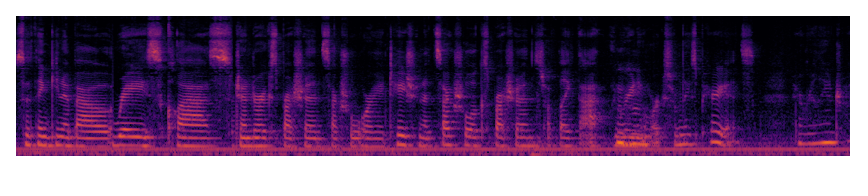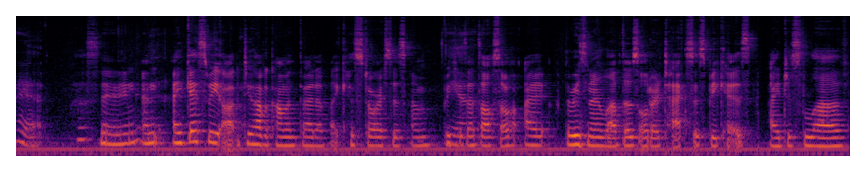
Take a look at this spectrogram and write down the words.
So, thinking about race, class, gender expression, sexual orientation, and sexual expression, stuff like that, when reading works from these periods. I really enjoy it. Fascinating, and I guess we uh, do have a common thread of like historicism because Yeah. that's also I. The reason I love those older texts is because I just love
